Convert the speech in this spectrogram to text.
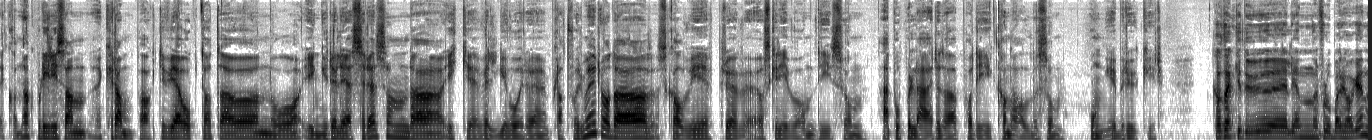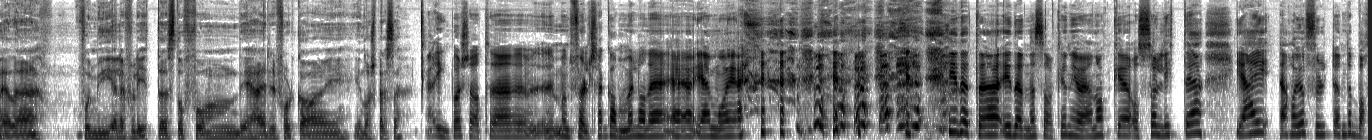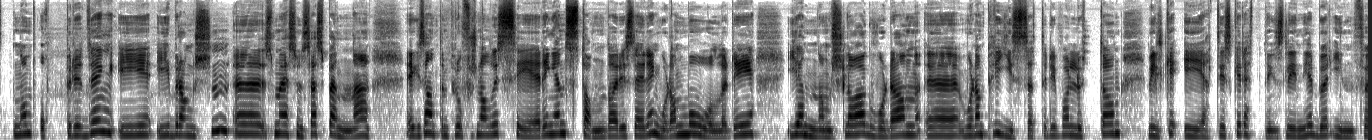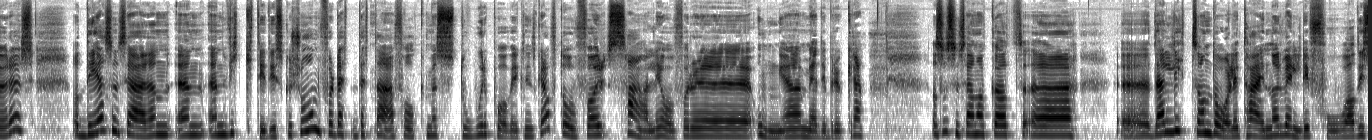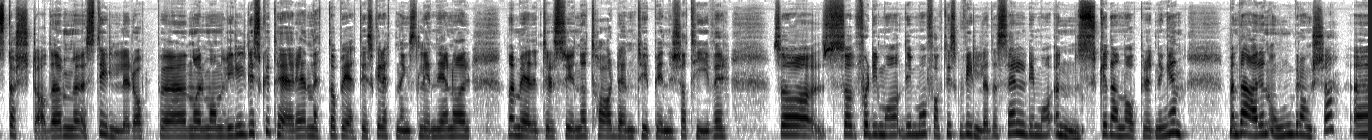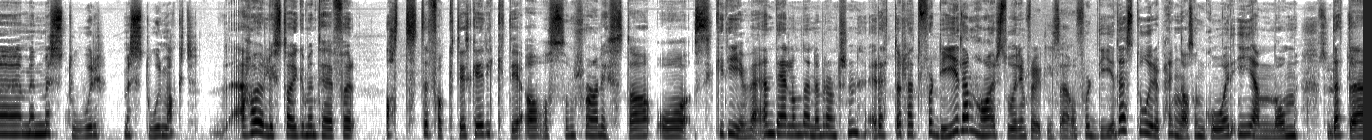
Det kan nok bli litt sånn krampaktig. Vi er opptatt av å nå yngre lesere som da ikke velger våre plattformer. Og da skal vi prøve å skrive om de som er populære da på de kanalene som unge bruker. Hva tenker du Elin Floberg Hagen? Er det for mye eller for lite stoff om de her folka i, i norsk presse? Ingeborg sa at uh, man føler seg gammel, og det jeg, jeg må jeg I, dette, I, denne saken gjør jeg nok eh, også litt det. Jeg, har jo fulgt den debatten om opprydding i, i bransjen, eh, som jeg syns er spennende. En profesjonalisering, en standardisering. Hvordan måler de gjennomslag? Hvordan, eh, hvordan prissetter de valutaen? Hvilke etiske retningslinjer bør innføres? Og Det syns jeg er en, en, en, viktig diskusjon, for det, dette er folk med stor påvirkningskraft, overfor, særlig overfor uh, unge mediebrukere. Og så syns jeg nok at uh, det er litt sånn dårlig tegn når veldig få av de største av dem stiller opp eh, når man vil diskutere nettopp etiske retningslinjer, når, når Medietilsynet tar den type initiativer. Så, så, for de må, de må, faktisk ville det selv, de må ønske denne opprydningen. Men det er en ung bransje, eh, men med stor, med stor makt. Jeg har jo lyst til å argumentere for at det faktisk er riktig av oss som journalister å skrive en del om denne bransjen. Rett og slett fordi de har stor innflytelse, og fordi det er store penger som går igjennom dette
